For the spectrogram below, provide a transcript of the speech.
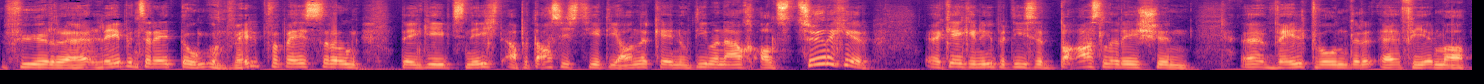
für äh, Lebensrettung und Weltverbesserung. Den gibt's nicht, aber das ist hier die Anerkennung, die man auch als Zürcher äh, gegenüber dieser baslerischen äh, Weltwunderfirma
